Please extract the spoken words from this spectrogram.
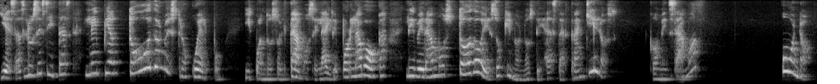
y esas lucecitas limpian todo nuestro cuerpo y cuando soltamos el aire por la boca liberamos todo eso que no nos deja estar tranquilos. ¿Comenzamos? 1.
